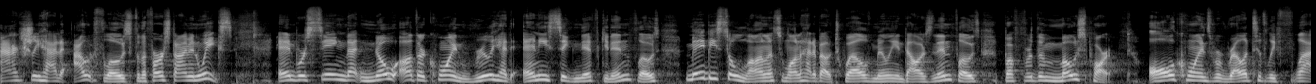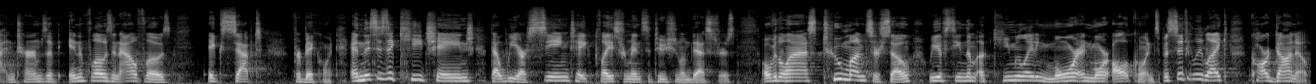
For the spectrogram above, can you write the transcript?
actually had outflows for the first time in weeks. And we're seeing that no other coin really had any significant inflows. Maybe Solana, Solana had about $12 million in inflows, but for the most part, all coins were relatively flat in terms of inflows and outflows except for Bitcoin. And this is a key change that we are seeing take place from institutional investors. Over the last two months or so, we have seen them accumulating more and more altcoins, specifically like Cardano,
